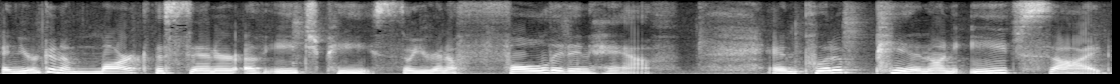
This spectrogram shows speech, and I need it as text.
And you're going to mark the center of each piece. So you're going to fold it in half and put a pin on each side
